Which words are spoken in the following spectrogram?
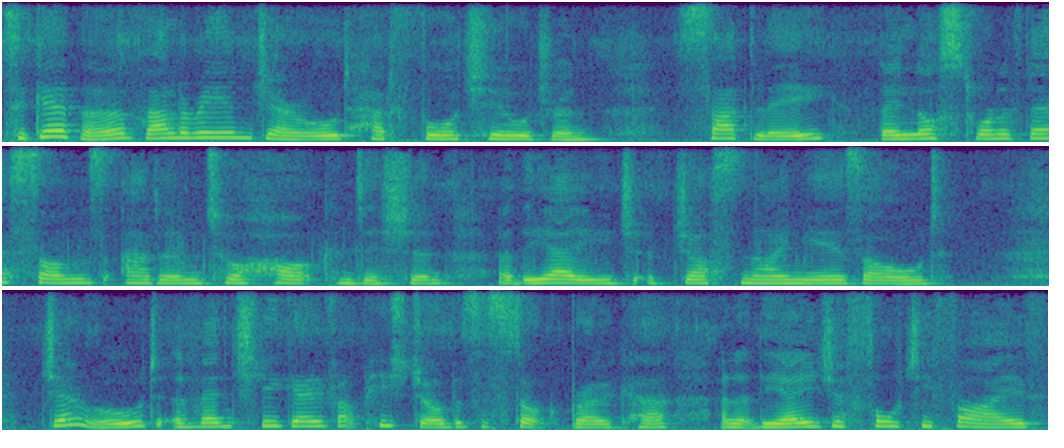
Together, Valerie and Gerald had four children. Sadly, they lost one of their sons, Adam, to a heart condition at the age of just nine years old. Gerald eventually gave up his job as a stockbroker and at the age of 45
